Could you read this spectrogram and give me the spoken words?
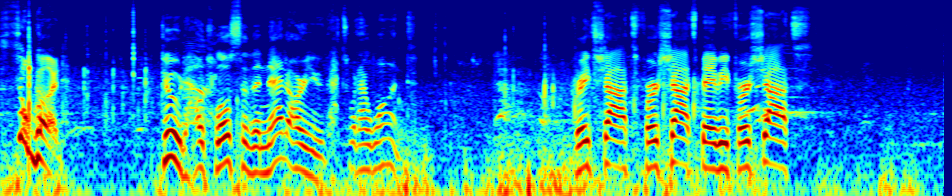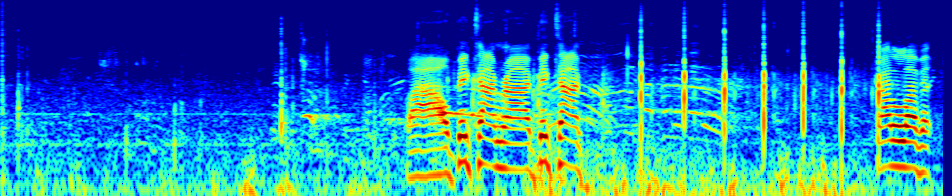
So good. Dude, how close to the net are you? That's what I want. Great shots. First shots, baby. First shots. Wow, big time ride, big time. Gotta love it.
